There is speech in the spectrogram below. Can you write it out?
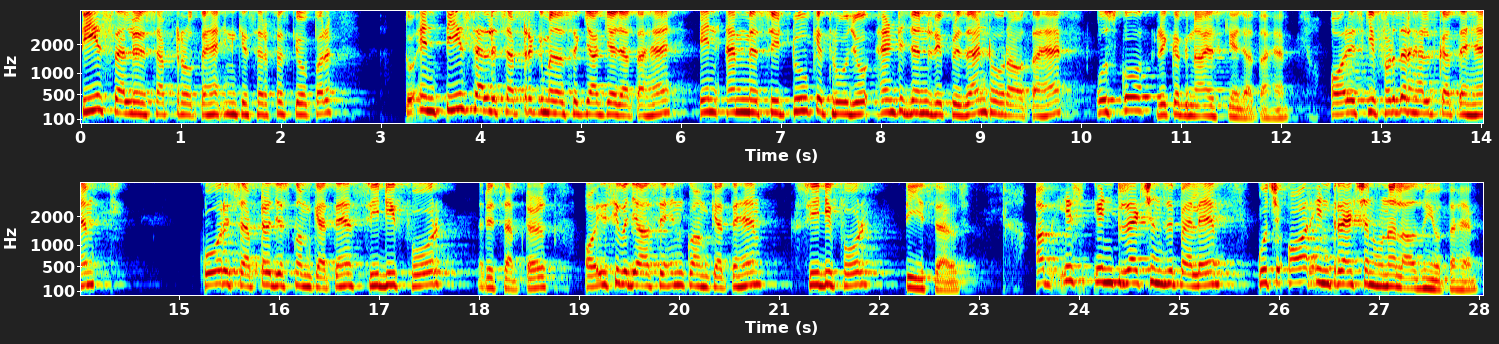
टी सेल रिसेप्टर होते हैं इनकी सरफेस के ऊपर। तो इन टी सेल रिसेप्टर की मदद से क्या किया जाता है? इन एम एस सी टू के थ्रू जो एंटीजन रिप्रेजेंट हो रहा होता है, उसको रिकग्नाइज किया जाता है। और इसकी फर्दर हेल्प करते हैं को रिसेप्टर जिसको हम कहते हैं सी डी फोर रिसेप्टर्स और इसी वजह से इनको हम कहते हैं C D four T cells अब इस इंटरेक्शन से पहले कुछ और इंटरेक्शन होना लाजमी होता है।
